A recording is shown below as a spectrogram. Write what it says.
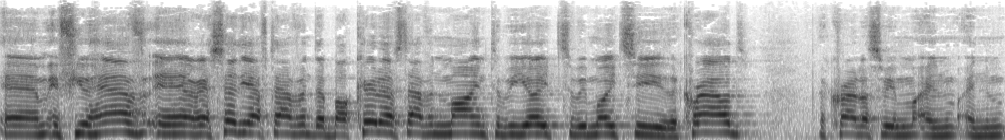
Um, if you have, uh, like I said, you have to have the Balkir has to have in mind to be yoit, to be moitzi the crowd. The crowd has to be in, in,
